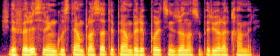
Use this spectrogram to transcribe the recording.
și de ferestre înguste amplasate pe ambele părți în zona superioară a camerei.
